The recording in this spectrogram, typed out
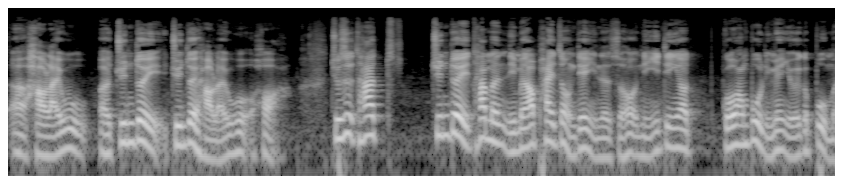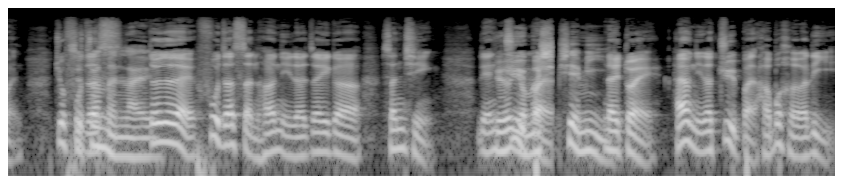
呃好莱坞呃军队军队好莱坞话，就是他军队他们你们要拍这种电影的时候，你一定要。国防部里面有一个部门，就负责专门来，对对对，负责审核你的这一个申请，连剧本泄密，对对，还有你的剧本合不合理，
